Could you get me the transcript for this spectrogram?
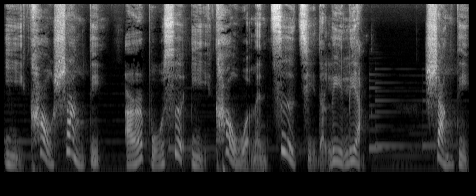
倚靠上帝，而不是倚靠我们自己的力量。上帝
